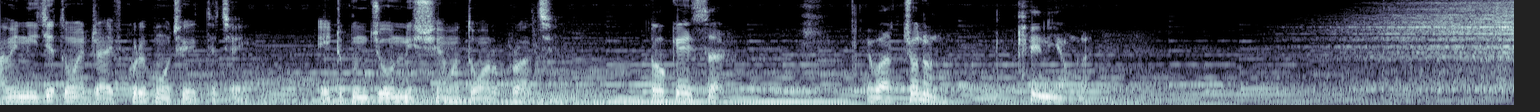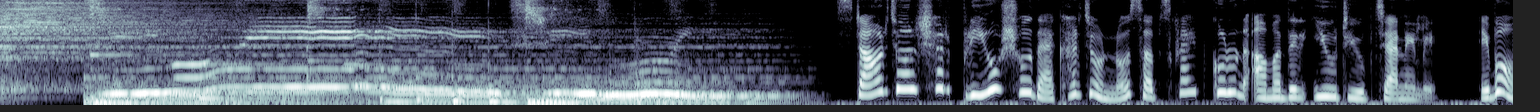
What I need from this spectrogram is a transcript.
আমি নিজে তোমায় ড্রাইভ করে পৌঁছে দিতে চাই। এইটুকুন জোর নিশ্চয়ই আমার তোমার উপর আছে। ওকে স্যার এবার চলুন খেয়ে নিই আমরা। স্টার জলসার প্রিয় শো দেখার জন্য সাবস্ক্রাইব করুন আমাদের ইউটিউব চ্যানেলে এবং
